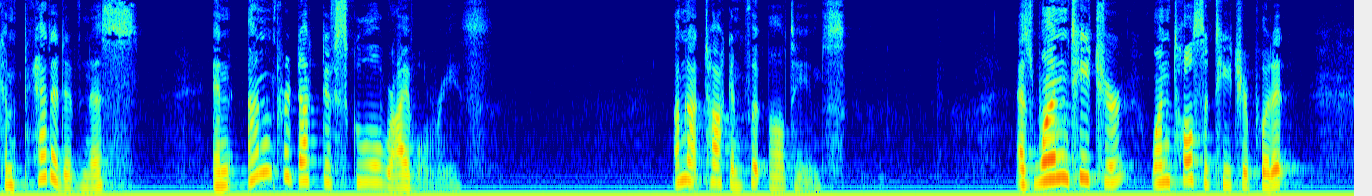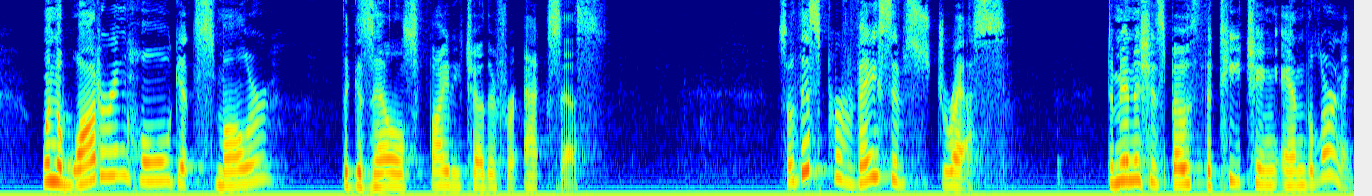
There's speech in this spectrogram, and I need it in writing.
competitiveness, and unproductive school rivalries. I'm not talking football teams. As one teacher, one Tulsa teacher put it, when the watering hole gets smaller, the gazelles fight each other for access. So, this pervasive stress diminishes both the teaching and the learning.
